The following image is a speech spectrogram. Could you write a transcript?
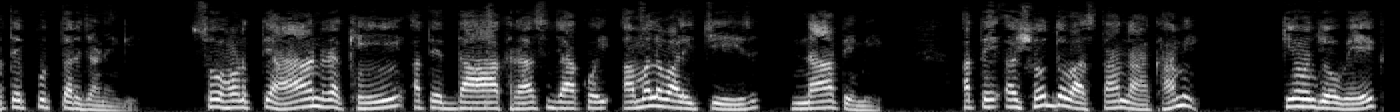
ਅਤੇ ਪੁੱਤਰ ਜਣੇਗੀ। ਸੋ ਹੁਣ ਧਿਆਨ ਰੱਖੀ ਅਤੇ ਦਾਖ ਰਸ ਜਾਂ ਕੋਈ ਅਮਲ ਵਾਲੀ ਚੀਜ਼ ਨਾ ਪੀਵੀਂ ਅਤੇ ਅਸ਼ੁੱਧ ਵਸਤਾਂ ਨਾ ਖਾਵੀਂ। ਕਿਉਂ ਜੋ ਵੇਖ,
